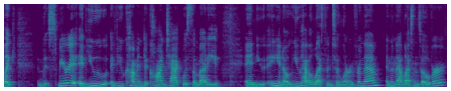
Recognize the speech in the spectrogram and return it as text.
Like the spirit, if you, if you come into contact with somebody and you you know you have a lesson to learn from them and then that lesson's over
